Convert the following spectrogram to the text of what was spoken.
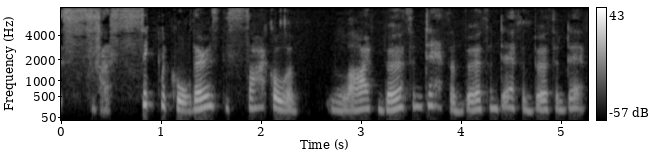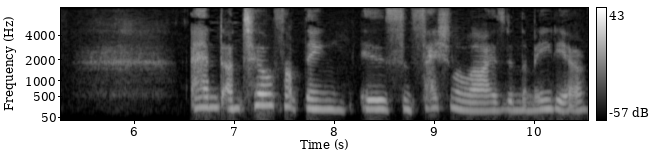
cyclical, there is this cycle of life, birth and death, and birth and death, and birth and death. And until something is sensationalized in the media,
